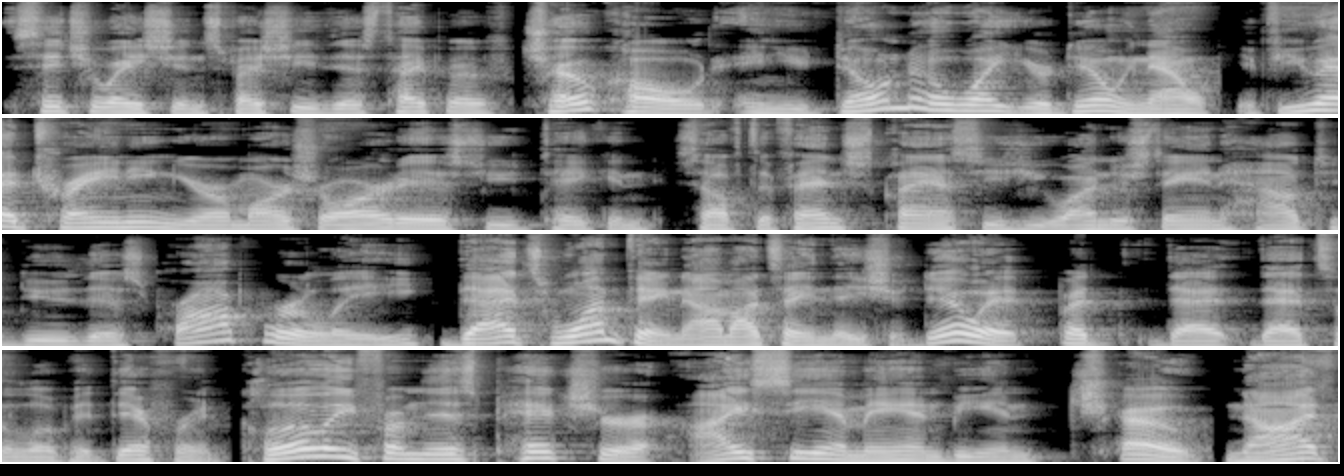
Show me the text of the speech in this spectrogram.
situations, especially this type of chokehold, and you don't know what you're doing. Now, if you had training, you're a martial artist, you've taken self-defense classes, you understand how to do this properly, that's one thing. Now, I'm not saying they should do it, but that that's a little bit different. Clearly from this picture, I see a man being choked, not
